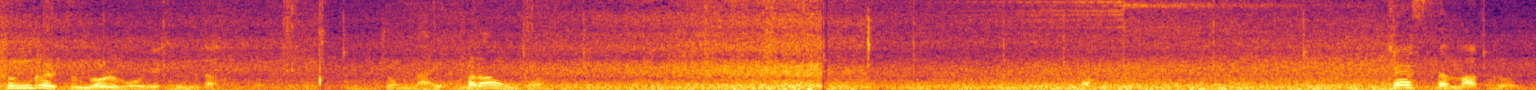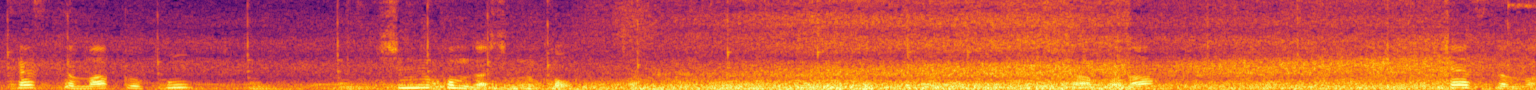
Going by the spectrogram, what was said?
큰 걸좀 놀아보겠습니다. 좀 날카로운 거. 자, 캐스터 마크, 캐스터 마크 9, 16호입니다, 16호. 자, 뭐다? 캐스터, 마-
